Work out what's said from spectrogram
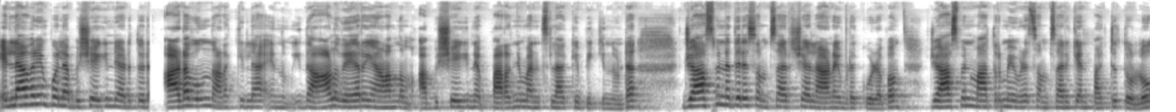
എല്ലാവരെയും പോലെ അഭിഷേകിന്റെ അടുത്തൊരു അടവും നടക്കില്ല എന്നും ഇത് ആൾ വേറെയാണെന്നും അഭിഷേകിനെ പറഞ്ഞ് മനസ്സിലാക്കിപ്പിക്കുന്നുണ്ട്. ജാസ്മിനെതിരെ സംസാരിച്ചാലാണ് ഇവിടെ കുഴപ്പം. ജാസ്മിൻ മാത്രമേ ഇവിടെ സംസാരിക്കാൻ പറ്റത്തുള്ളൂ.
